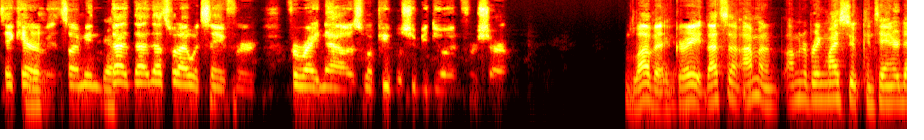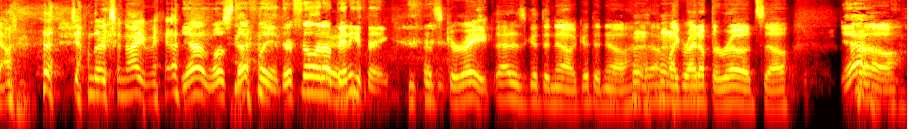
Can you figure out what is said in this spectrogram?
Take care of it. So I mean Yeah. that, that that's what I would say for for right now is what people should be doing for sure. Love it. Great. That's a, I'm gonna I'm gonna bring my soup container down down there tonight, man. Yeah, most definitely. They're filling up anything. That's great. That is good to know. Good to know. I'm like right up the road, so Yeah. Oh,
